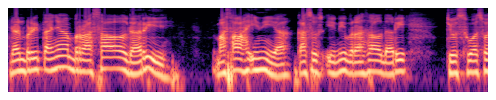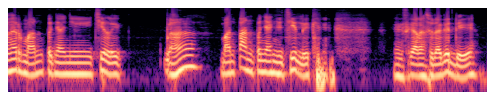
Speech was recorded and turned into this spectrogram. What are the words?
Dan beritanya berasal dari masalah ini ya. Kasus ini berasal dari Joshua Suherman penyanyi cilik. Ah, mantan penyanyi cilik. Yang sekarang sudah gede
